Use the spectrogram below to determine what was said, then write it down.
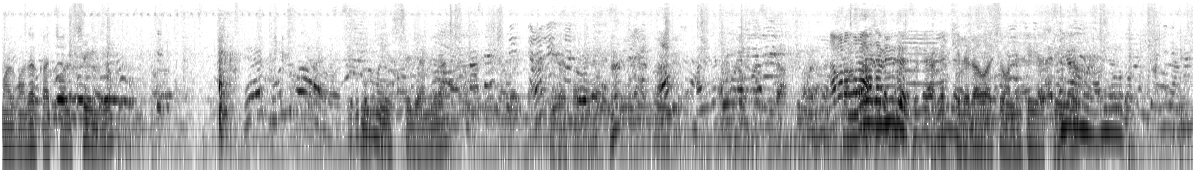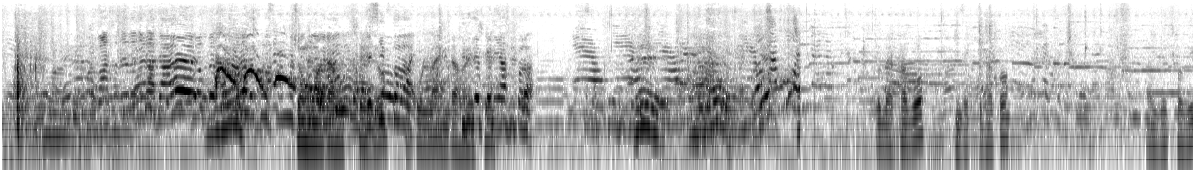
মাল বাঁধার কাজ চলছে, এই যে। এসছে জানি না। ছেলেরাও আছে, অনেকেই আছে চৌমাটা হচ্ছে লাইনটা হয়েছে। তো দেখাবো, দেখতে থাকো। এই যে ছবি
